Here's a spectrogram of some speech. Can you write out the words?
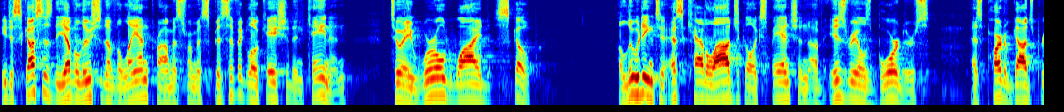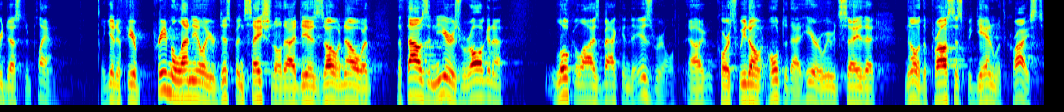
He discusses the evolution of the land promise from a specific location in Canaan to a worldwide scope, alluding to eschatological expansion of Israel's borders as part of God's predestined plan. Again, if you're premillennial, you're dispensational, the idea is, oh no, in the thousand years, we're all going to localize back into Israel. Uh, of course, we don't hold to that here. We would say that no, the process began with Christ.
